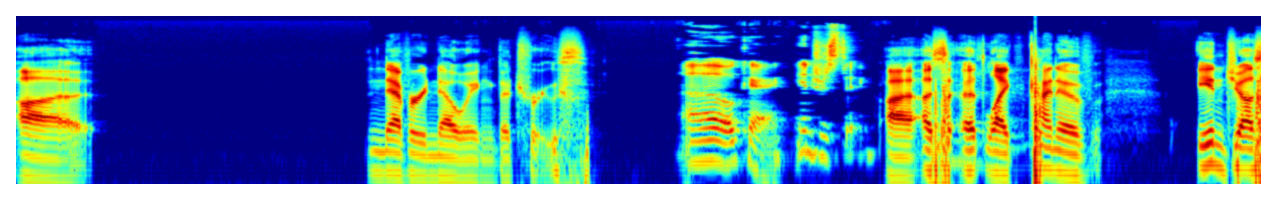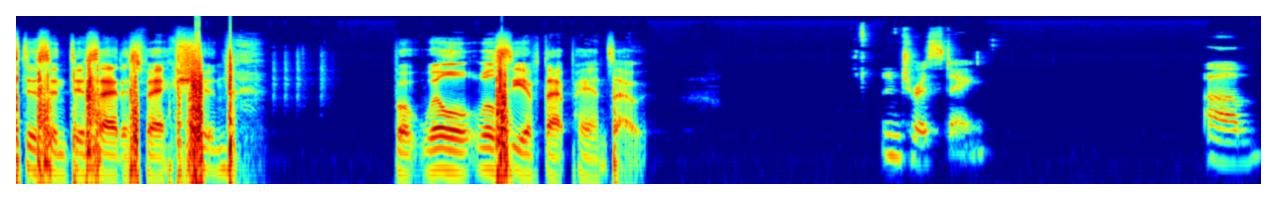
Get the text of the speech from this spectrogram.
uh never knowing the truth. Oh, okay. Interesting. Uh, a uh, like kind of injustice and dissatisfaction. but we'll we'll see if that pans out. Interesting. Um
